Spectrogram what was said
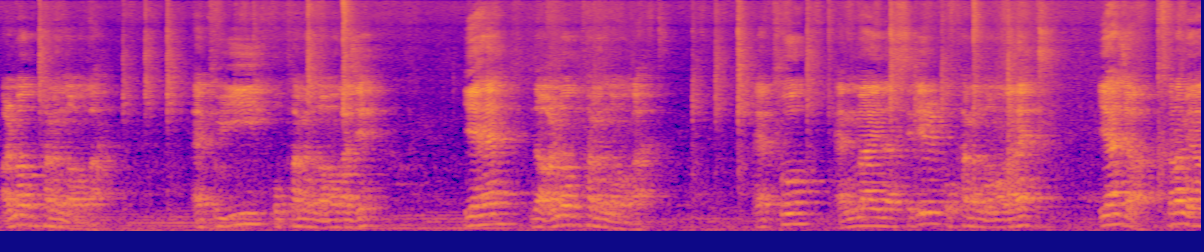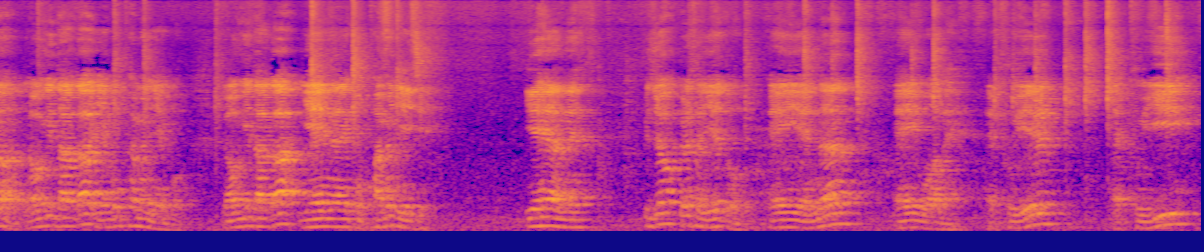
얼마 곱하면 넘어가? F2 곱하면 넘어가지? 이해해? 너 얼마 곱하면 넘어가? F n-1 곱하면 넘어가네? 이해하죠? 그러면 여기다가 얘 곱하면 얘고 여기다가 얘네 곱하면 얘지 이해해야 돼 그죠? 그래서 얘도 AN은 A1에 F1, F2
